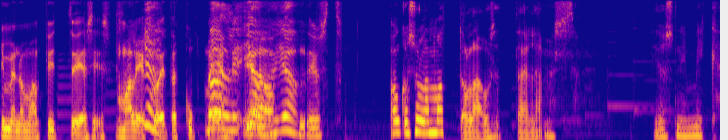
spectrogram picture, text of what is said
Nimenomaan pyttyjä, siis maljakoita, joo, kuppeja. Malli, joo, joo. Just. Onko sulla mottolausetta elämässä? Jos niin mikä?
